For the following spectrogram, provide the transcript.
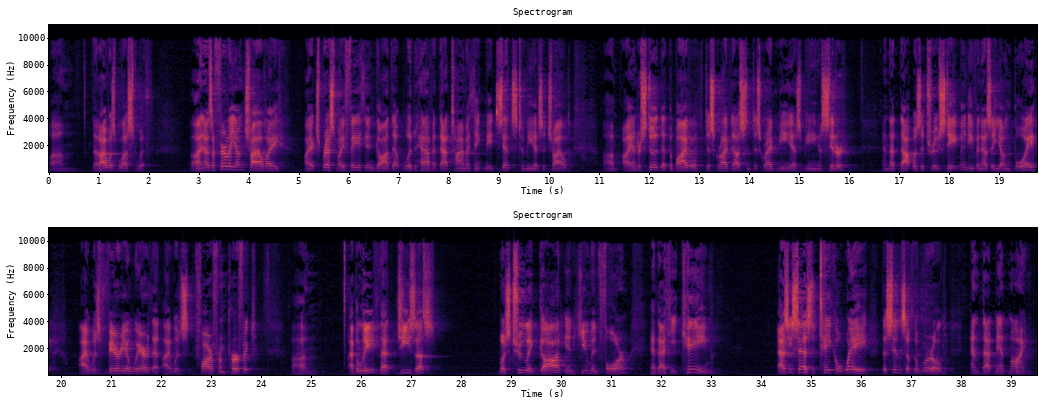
um, that I was blessed with. Uh, and as a fairly young child, I, I expressed my faith in God that would have, at that time, I think, made sense to me as a child. Um, I understood that the Bible described us and described me as being a sinner, and that that was a true statement. Even as a young boy, I was very aware that I was far from perfect. Um, I believe that Jesus was truly God in human form and that he came, as he says, to take away the sins of the world, and that meant mine.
